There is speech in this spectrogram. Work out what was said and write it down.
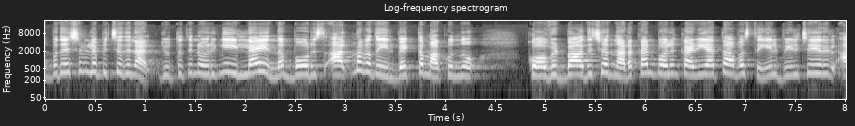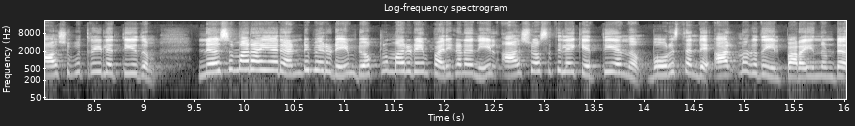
ഉപദേശം ലഭിച്ചതിനാൽ യുദ്ധത്തിന് ഒരുങ്ങിയില്ല എന്ന് ബോറിസ് ആത്മകഥയിൽ വ്യക്തമാക്കുന്നു. കോവിഡ് ബാധിച്ച് നടക്കാൻ പോലും കഴിയാത്ത അവസ്ഥയിൽ വീൽചെയറിൽ ആശുപത്രിയിലെത്തിയതും നഴ്സുമാരായ രണ്ടുപേരുടെയും ഡോക്ടർമാരുടെയും പരിഗണനയിൽ ആശ്വാസത്തിലേക്ക് എത്തിയെന്നും ബോറിസ് തന്റെ ആത്മകഥയിൽ പറയുന്നുണ്ട്.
